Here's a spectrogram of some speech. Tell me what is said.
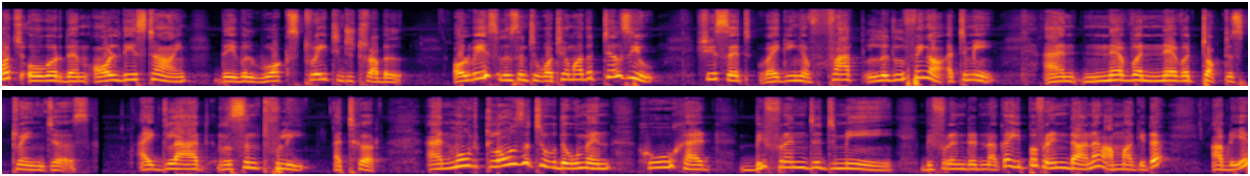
watch over them all this time they will walk straight into trouble always listen to what your mother tells you she said wagging a fat little finger at me and never never talk to strangers i glared resentfully at her and moved closer to the woman who had befriended me befriendedனாக்கா இப்போ ஃப்ரெண்டான அம்மா கிட்ட அப்படியே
